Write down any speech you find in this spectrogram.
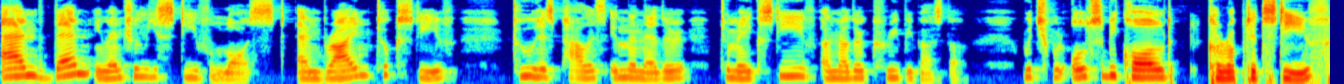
And then eventually Steve lost, and Brian took Steve to his palace in the nether to make Steve another creepy pasta which would also be called Corrupted Steve,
